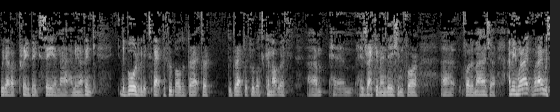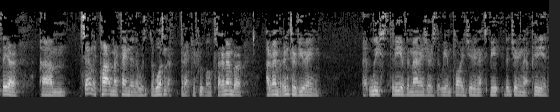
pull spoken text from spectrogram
would have a pretty big say in that. I mean, I think the board would expect the football the director, the director of football, to come up with um, his recommendation for uh, for the manager. I mean, when I when I was there, um, certainly part of my time there, there was there wasn't a director of football because I remember I remember interviewing at least three of the managers that we employed during that spe- during that period,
